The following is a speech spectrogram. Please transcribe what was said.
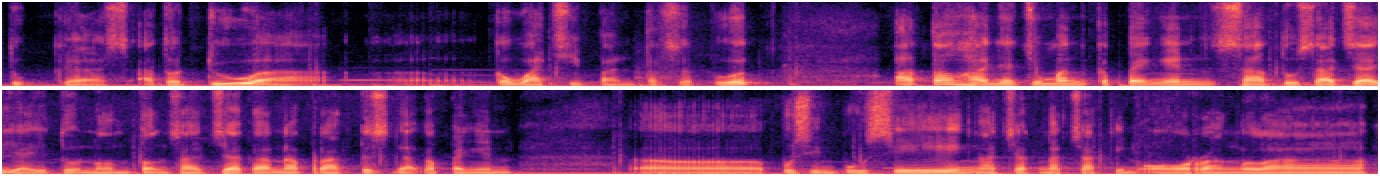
tugas atau dua uh, kewajiban tersebut? Atau hanya cuman kepengen satu saja yaitu nonton saja karena praktis nggak kepengen uh, pusing-pusing ngajak-ngajakin orang lah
